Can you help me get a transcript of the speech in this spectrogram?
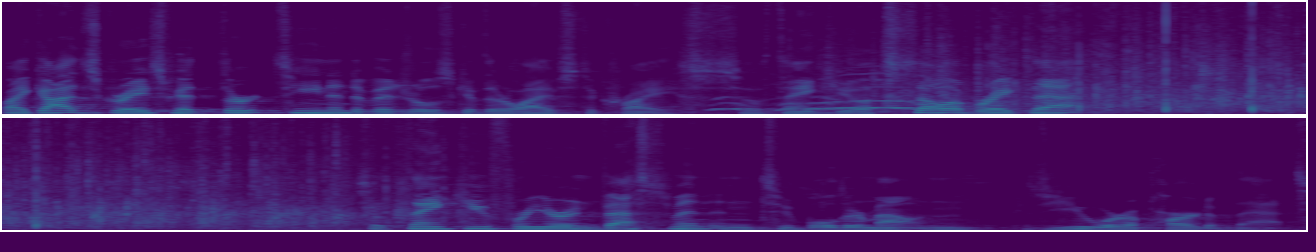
by God's grace, we had 13 individuals give their lives to Christ. So thank you. Let's celebrate that. So thank you for your investment into Boulder Mountain because you were a part of that.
